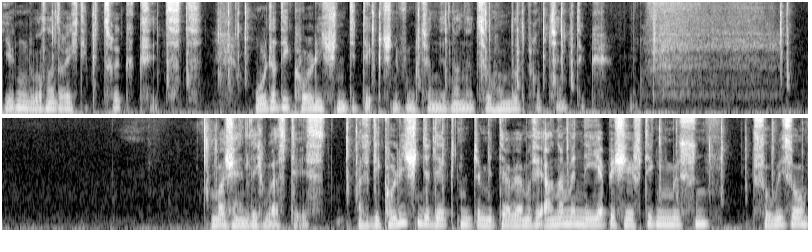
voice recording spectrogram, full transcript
irgendwas nicht richtig zurückgesetzt. Oder die Collision Detection funktioniert noch nicht so hundertprozentig. Wahrscheinlich war es das. Also die Collision Detection, mit der werden wir sich auch noch mal näher beschäftigen müssen. Sowieso.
